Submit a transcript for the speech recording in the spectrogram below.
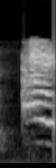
I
